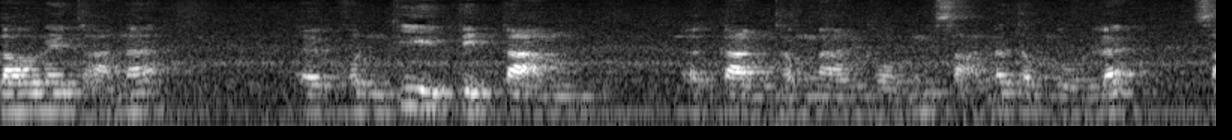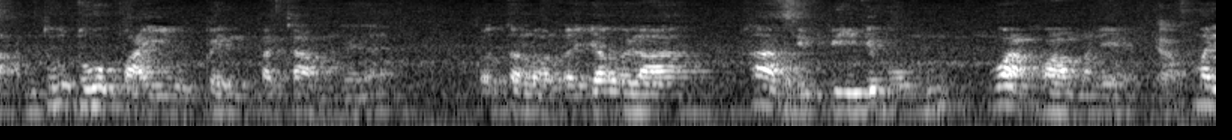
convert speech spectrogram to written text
เราในฐานะเอ่อคนที่ติดตามเอ่อการทำงานของศาลรัฐธรรมนูญและศาลทั่วๆไปอยู่เป็นประจำเนี่ยนะก็ตลอดระยะเวลา 50 ปีที่ผมว่าความมาเนี่ยครับไม่ได้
